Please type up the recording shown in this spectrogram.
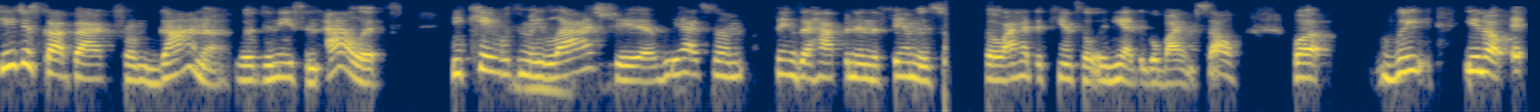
he just got back from Ghana with Denise and Alex. He came with me mm-hmm. last year. We had some things that happened in the family. So, so I had to cancel and he had to go by himself. But we, you know, it,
